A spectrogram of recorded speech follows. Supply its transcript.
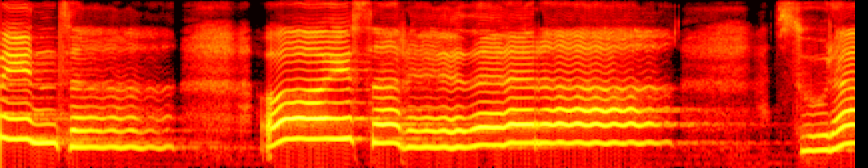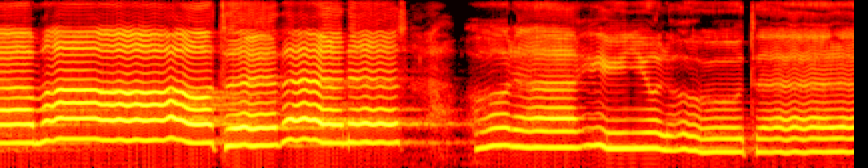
mintza Oizarre dera Zura maote denez Ora inolotara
